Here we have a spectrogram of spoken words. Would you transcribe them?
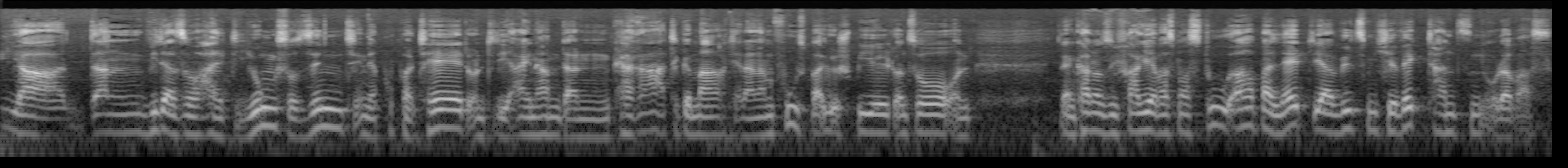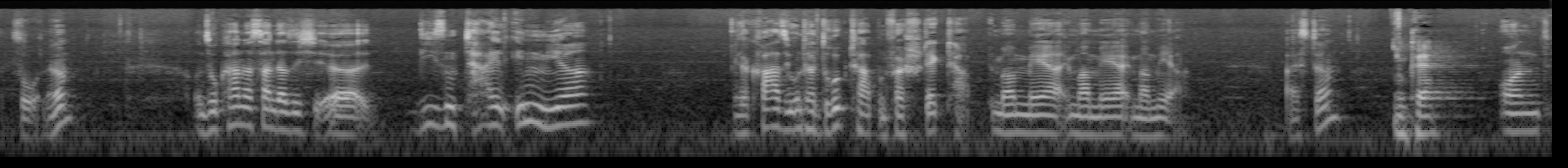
ja, dann wieder so halt die Jungs so sind in der Pubertät und die einen haben dann Karate gemacht, die anderen haben Fußball gespielt und so und dann kann uns die Frage, ja, was machst du? Ah, Ballett, ja, willst du mich hier wegtanzen oder was? So, ne? Und so kam das dann, dass ich äh, diesen Teil in mir ja quasi unterdrückt habe und versteckt habe. Immer mehr, immer mehr, immer mehr. Weißt du? Okay. Und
